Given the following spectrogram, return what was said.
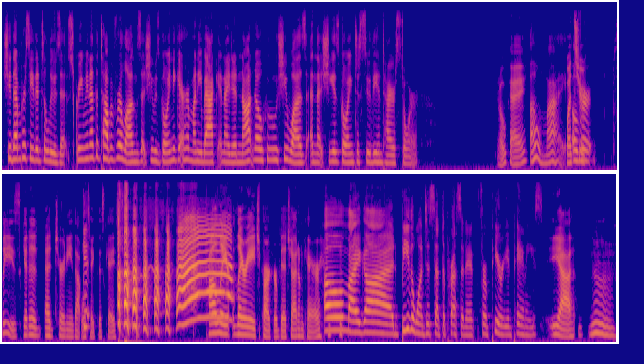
She then proceeded to lose it, screaming at the top of her lungs that she was going to get her money back and I did not know who she was and that she is going to sue the entire store. okay. Oh my. What's your- Please get an attorney that will Get- take this case. Call Larry, Larry H. Parker, bitch. I don't care. oh my god. Be the one to set the precedent for period panties. Yeah. Mm.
